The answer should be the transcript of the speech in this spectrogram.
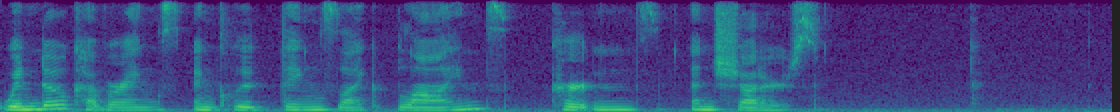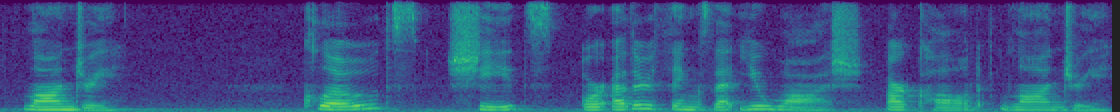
Window coverings include things like blinds, curtains, and shutters. Laundry. Clothes, sheets, or other things that you wash are called laundry.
